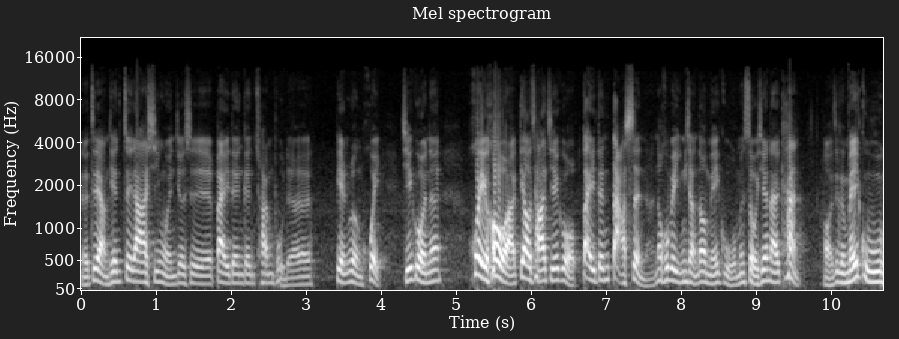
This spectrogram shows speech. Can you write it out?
呃这两天最大的新闻就是拜登跟川普的辩论会，结果呢会后啊调查结果拜登大胜啊，那会不会影响到美股？我们首先来看，好，这个美股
